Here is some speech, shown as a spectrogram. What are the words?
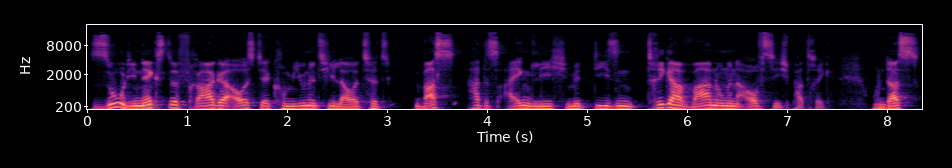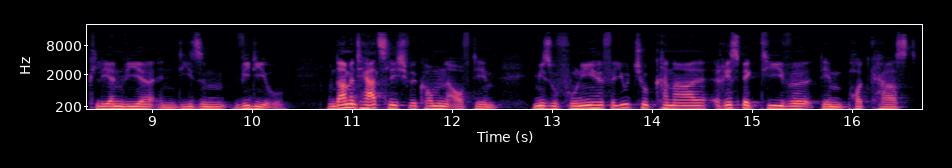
So, die nächste Frage aus der Community lautet, was hat es eigentlich mit diesen Triggerwarnungen auf sich, Patrick? Und das klären wir in diesem Video. Und damit herzlich willkommen auf dem Misophoniehilfe YouTube-Kanal, respektive dem Podcast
